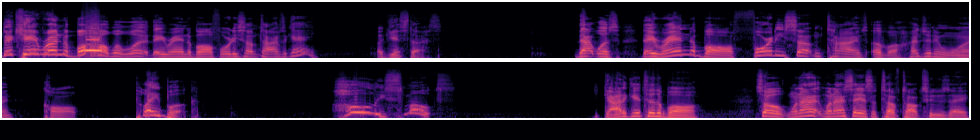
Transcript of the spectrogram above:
They can't run the ball." Well, what? They ran the ball forty sometimes a game against us. That was they ran the ball forty something times of hundred and one called playbook. Holy smokes! You got to get to the ball. So when I when I say it's a tough talk Tuesday,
